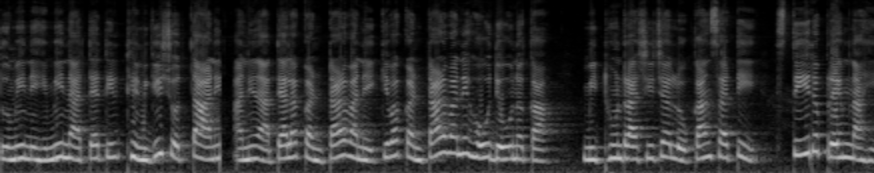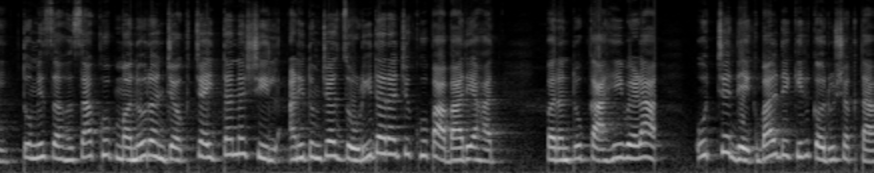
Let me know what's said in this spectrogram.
तुम्ही नेहमी नात्यातील ठिणगी शोधता आणि आणि नात्याला कंटाळवाने किंवा कंटाळवाने होऊ देऊ नका. मिथुन राशीच्या लोकांसाठी स्थिर प्रेम नाही. तुम्ही सहसा खूप मनोरंजक चैतन्यशील आणि तुमच्या जोडीदाराचे खूप आभारी आहात. परंतु काही वेळा उच्च देखभाल देखील करू शकता.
